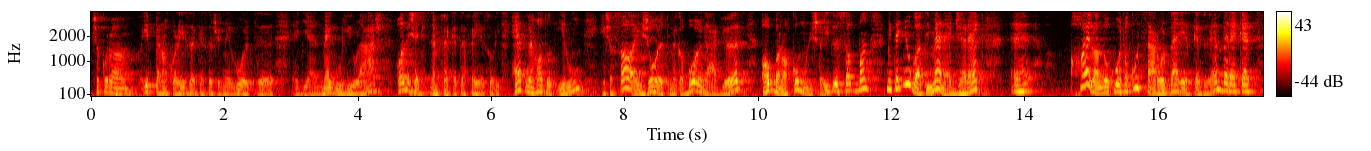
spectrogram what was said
És akkor a, éppen akkor a hírszerkesztőségnél volt egy ilyen meg megújulás, az is egy nem fekete-fehér szóri. 76-ot írunk, és a Szalai Zsolt meg a Bolgár György abban a kommunista időszakban, mint egy nyugati menedzserek, eh, hajlandók voltak utcáról beérkező embereket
